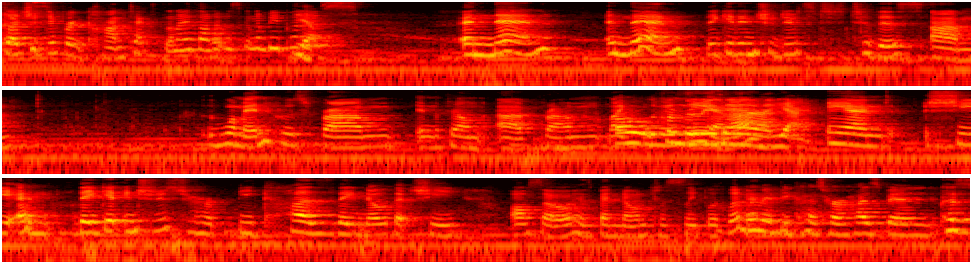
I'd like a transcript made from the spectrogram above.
such a different context than I thought it was going to be put in. yes. And then, and then they get introduced to this um, woman who's from in the film uh, from like oh, Louisiana. from Louisiana, yeah. And she and they get introduced to her because they know that she also has been known to sleep with women. Women because her husband, because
